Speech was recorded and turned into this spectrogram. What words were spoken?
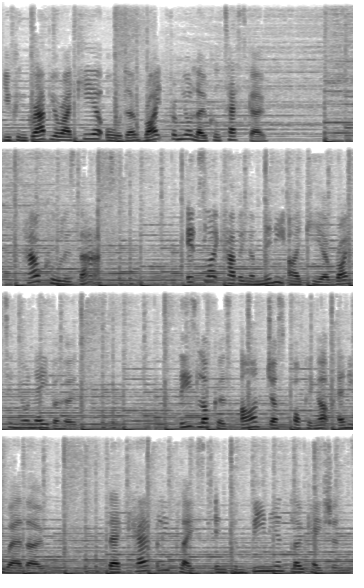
you can grab your IKEA order right from your local Tesco. How cool is that? It's like having a mini IKEA right in your neighbourhood. These lockers aren't just popping up anywhere though. They're carefully placed in convenient locations.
